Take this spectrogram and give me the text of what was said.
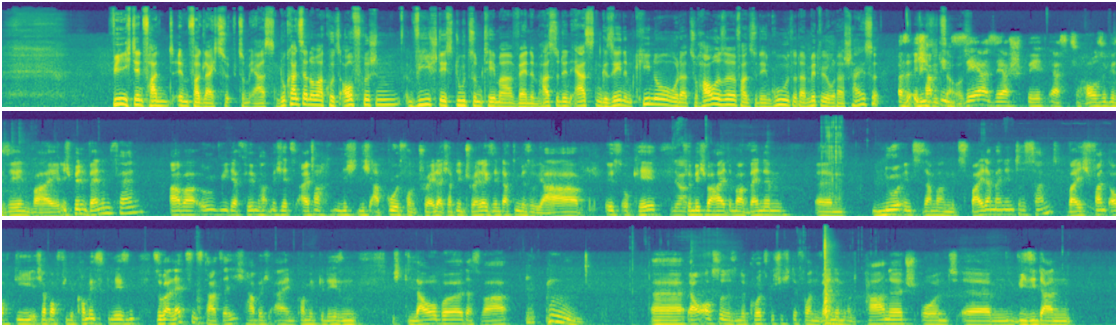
wie ich den fand im Vergleich zu, zum ersten. Du kannst ja noch mal kurz auffrischen, wie stehst du zum Thema Venom? Hast du den ersten gesehen im Kino oder zu Hause? Fandst du den gut oder mittel oder scheiße? Also ich habe ihn sehr, sehr spät erst zu Hause gesehen, weil ich bin Venom-Fan, aber irgendwie der Film hat mich jetzt einfach nicht, nicht abgeholt vom Trailer. Ich habe den Trailer gesehen, dachte mir so, ja, ist okay. Ja. Für mich war halt immer Venom ähm, nur im Zusammenhang mit Spider-Man interessant, weil ich fand auch die, ich habe auch viele Comics gelesen, sogar letztens tatsächlich habe ich einen Comic gelesen, ich glaube, das war äh, ja auch so, so, eine Kurzgeschichte von Venom und Carnage und ähm, wie sie dann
